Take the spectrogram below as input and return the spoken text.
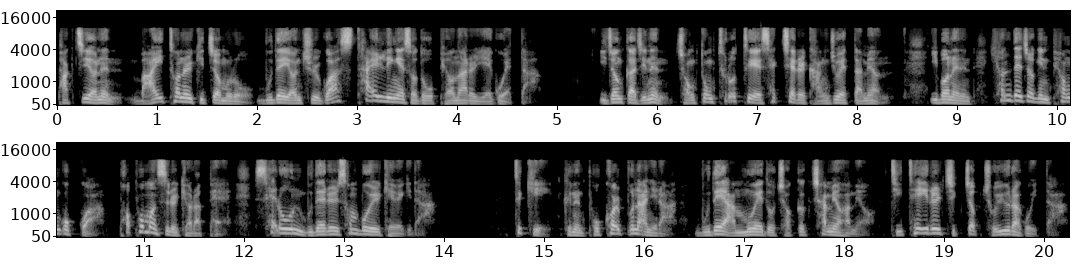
박지현은 마이턴을 기점으로 무대 연출과 스타일링에서도 변화를 예고했다. 이전까지는 정통 트로트의 색채를 강조했다면 이번에는 현대적인 편곡과 퍼포먼스를 결합해 새로운 무대를 선보일 계획이다. 특히 그는 보컬뿐 아니라 무대 안무에도 적극 참여하며 디테일을 직접 조율하고 있다.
